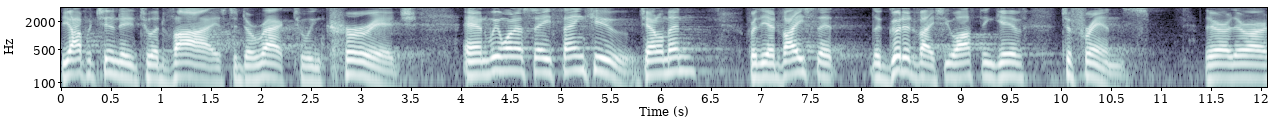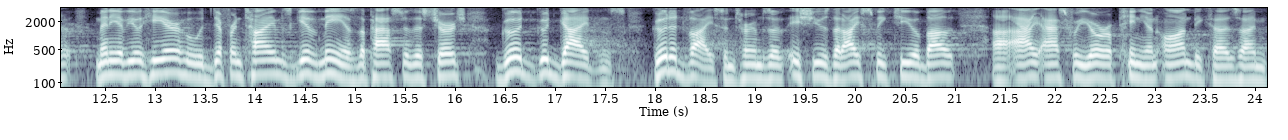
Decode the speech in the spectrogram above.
the opportunity to advise, to direct, to encourage. And we want to say thank you, gentlemen, for the advice that, the good advice you often give to friends. There are, there are many of you here who, at different times, give me, as the pastor of this church, good, good guidance, good advice in terms of issues that I speak to you about. Uh, I ask for your opinion on because I'm,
